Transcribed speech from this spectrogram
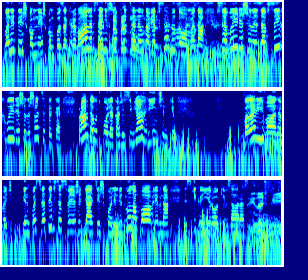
Вони тишком нишком позакривали все, ніхто про це не дома, узнав, як в себе вдома. Да. Все вирішили, за всіх вирішили. Що це таке? Правда, от Коля каже, сім'я Грінченків. Валерій Іванович, він посвятив все своє життя цій школі. Людмила Павлівна, скільки їй років зараз? Дві дочки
